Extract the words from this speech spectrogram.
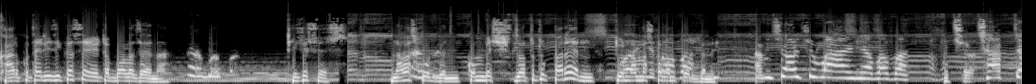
কার কোথায় রিজিক আছে এটা বলা যায় না। ঠিক আছে? নামাজ পড়বেন কম বেশ যতটুকু পারেন একটু নামাজ কালাম পড়বেন। আমি সবসময় আসব বাবা। আচ্ছা। সাতটা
